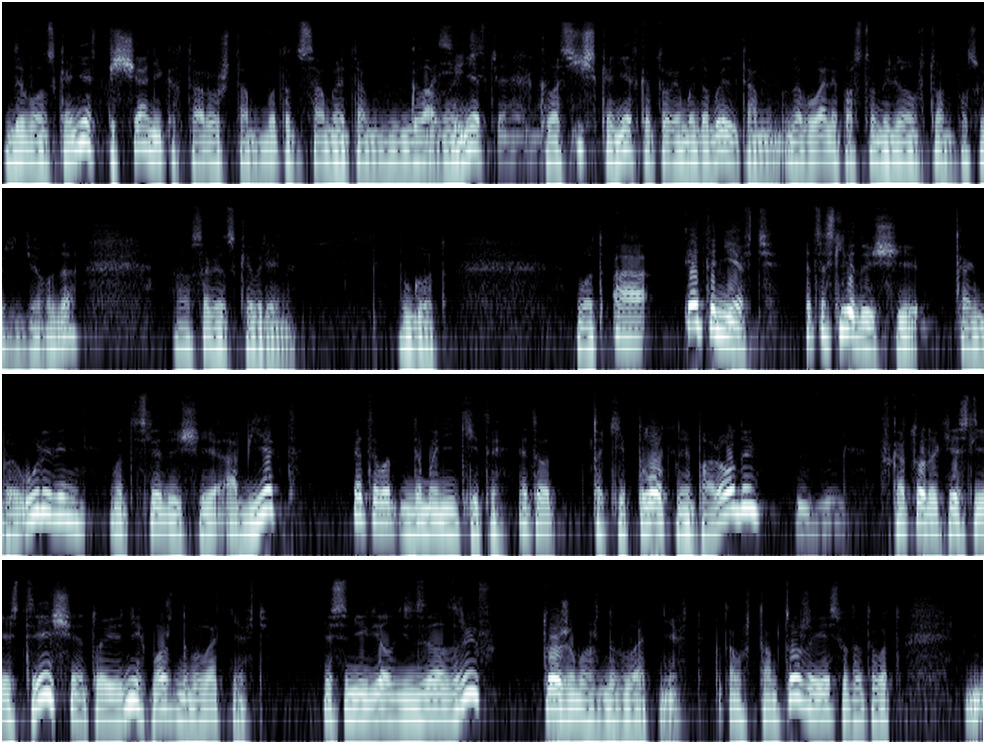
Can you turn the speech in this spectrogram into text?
Девонская нефть, в песчаниках, Таруш, там, вот это самая там главная нефть, Классическая, да. классическая нефть, которую мы добыли, там, добывали по 100 миллионов тонн, по сути дела, да, в советское время, в год. Вот. А эта нефть, это следующий как бы, уровень, вот следующий объект, это вот домоникиты. Это вот такие плотные породы, Мгм. в которых, если есть трещины, то из них можно добывать нефть. Если в них делать гидроразрыв, тоже можно добывать нефть, потому что там тоже есть вот это вот м,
